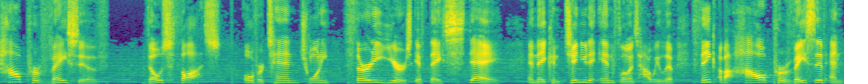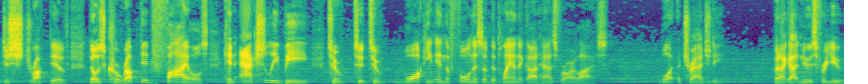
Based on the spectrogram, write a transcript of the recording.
how pervasive those thoughts over 10, 20, 30 years, if they stay and they continue to influence how we live. Think about how pervasive and destructive those corrupted files can actually be to, to, to walking in the fullness of the plan that God has for our lives. What a tragedy. But I got news for you.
